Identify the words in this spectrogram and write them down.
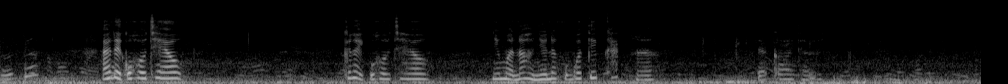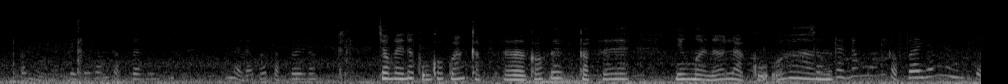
Được chứ. Cái này của hotel. Cái này của hotel. Nhưng mà nó hình như nó cũng có tiếp khách hả? Để coi thử. Phê phê trong đây nó cũng có quán cà ờ, có cái cà phê nhưng mà nó là của um, đây nó quán cà phê giống như của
